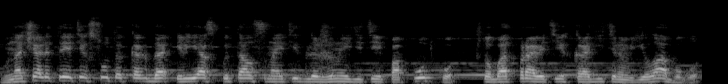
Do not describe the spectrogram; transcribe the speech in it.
В начале третьих суток, когда Ильяс пытался найти для жены и детей попутку, чтобы отправить их к родителям в Елабугу,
